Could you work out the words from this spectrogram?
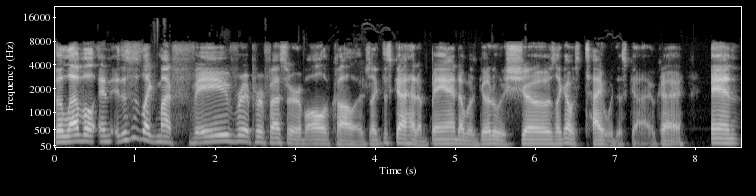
the level, and this is like my favorite professor of all of college. Like this guy had a band. I would go to his shows. Like I was tight with this guy. Okay. And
